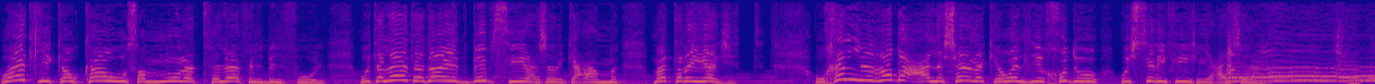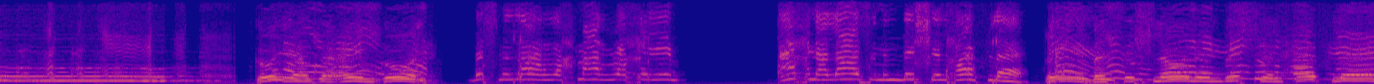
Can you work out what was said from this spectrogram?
وهات لي كاوكاو وصمونة فلافل بالفول وثلاثة diet بيبسي عشان عم ما تريجت. وخلي الربع علشانك يا ولدي خده واشتري فيه عشانك. قول يا زعيم قول بسم الله الرحمن الرحيم. إحنا لازم ندش الحفلة. إيه بس شلون ندش الحفلة؟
